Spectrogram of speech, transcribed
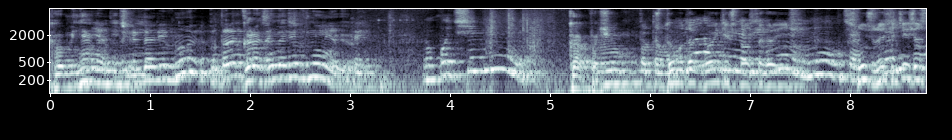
Кого меня Нет, ограничивают? когда ревнуют, пытаются Как раз я ограничить ревную. клеткой. Ну почему? Как почему? Ну, потому- Что вы так Я, боитесь, что вас ограничить? Слушай, ну если тебе сейчас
